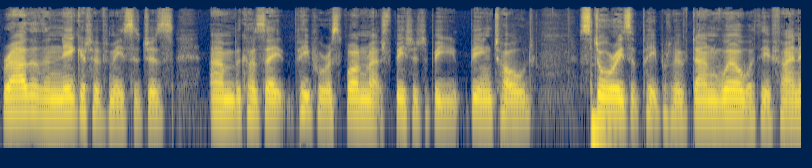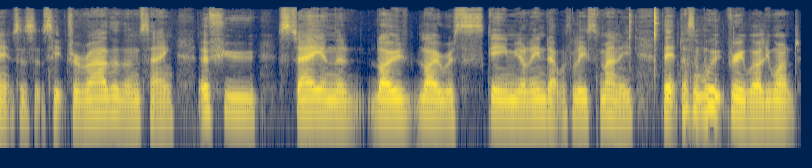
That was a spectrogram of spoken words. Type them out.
rather than negative messages um, because they people respond much better to be being told stories of people who've done well with their finances etc rather than saying if you stay in the low low risk scheme you'll end up with less money that doesn't work very well you want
